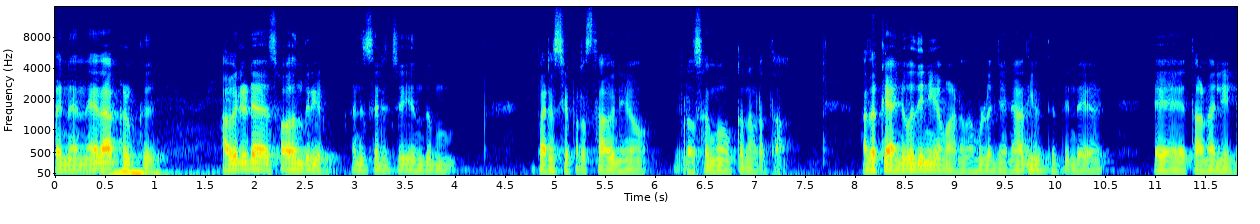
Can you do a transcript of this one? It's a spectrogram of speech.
പിന്നെ നേതാക്കൾക്ക് അവരുടെ സ്വാതന്ത്ര്യം അനുസരിച്ച് എന്തും പരസ്യ പ്രസ്താവനയോ പ്രസംഗമോ ഒക്കെ നടത്താം. അതൊക്കെ അനുവദനീയമാണ്. നമ്മൾ ജനാധിപത്യത്തിന്റെ തണലിൽ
